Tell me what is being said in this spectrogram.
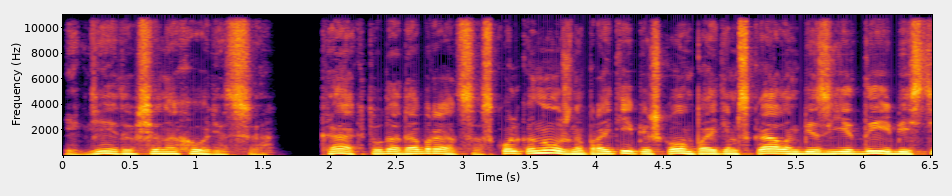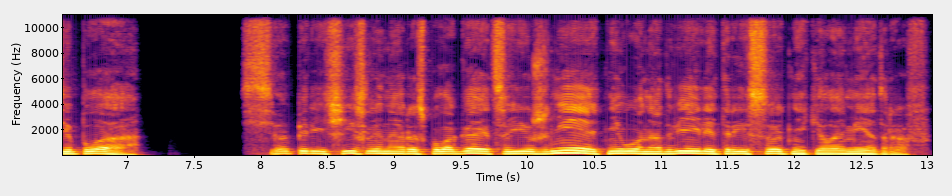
И где это все находится? Как туда добраться? Сколько нужно пройти пешком по этим скалам без еды и без тепла? Все перечисленное располагается южнее от него на две или три сотни километров.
